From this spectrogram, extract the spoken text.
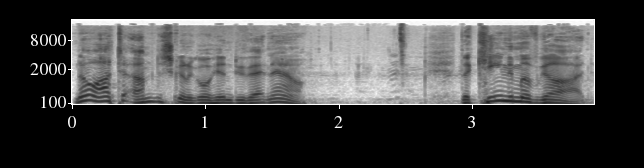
No, I'm just going to go ahead and do that now. The kingdom of God.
